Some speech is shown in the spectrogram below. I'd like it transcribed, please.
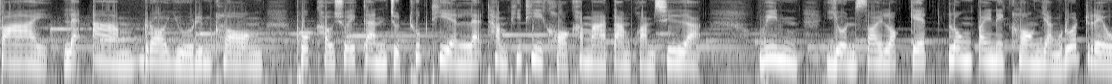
ฝ้าย และอามรออยู่ริมคลอง พวกเขาช่วยกันจุดธูปเทียน และทำพิธีขอขมาตามความเชื่อ วินโยนสร้อยล็อกเก็ตลงไปในคลองอย่างรวดเร็ว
